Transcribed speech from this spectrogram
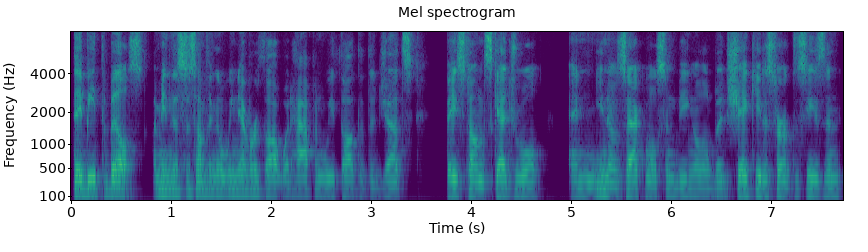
They beat the Bills. I mean, this is something that we never thought would happen. We thought that the Jets, based on schedule and you know Zach Wilson being a little bit shaky to start the season,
